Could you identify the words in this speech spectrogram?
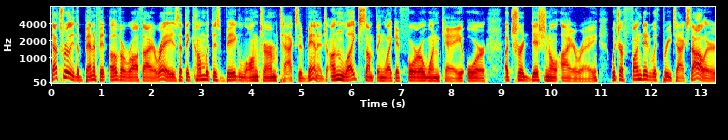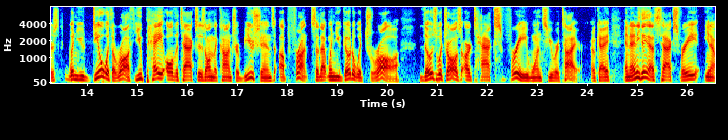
that's really the benefit of a Roth IRA is that they come with this big long-term tax advantage. Unlike something like a 401k or a traditional IRA, which are funded with pre-tax dollars, when you deal with a Roth, you pay all the taxes on the contributions up front so that when you go to withdraw, those withdrawals are tax-free once you retire okay? And anything that's tax free you know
